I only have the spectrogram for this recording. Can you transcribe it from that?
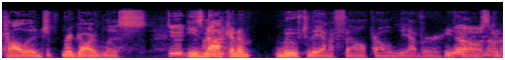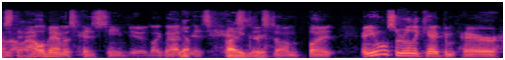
college, regardless. Dude, He's not going to move to the NFL probably ever. He's no, probably no, just no, going no. to stay. Alabama's his team, dude. Like that Yep, is his system. But and you also really can't compare.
